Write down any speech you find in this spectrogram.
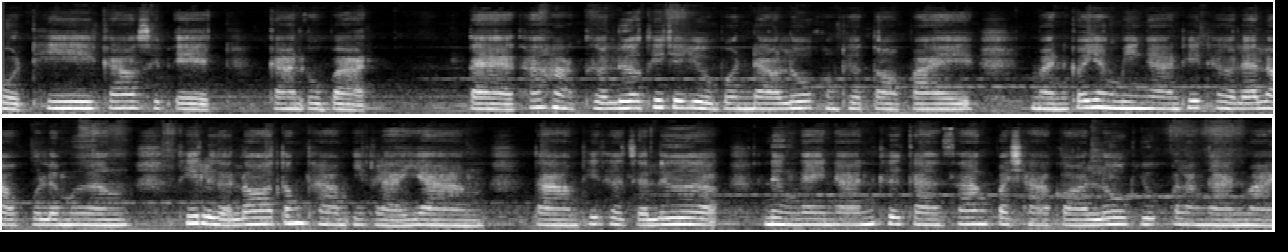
บทที่ 91 การอุบัติ แต่ถ้าหากเธอเลือกที่จะอยู่บนดาวโลกของเธอต่อไป มันก็ยังมีงานที่เธอและเหล่าพลเมือง ที่เหลือรอดต้องทำอีกหลายอย่าง ตามที่เธอจะเลือก หนึ่งในนั้นคือการสร้างประชากรโลกยุคพลังงานใหม่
